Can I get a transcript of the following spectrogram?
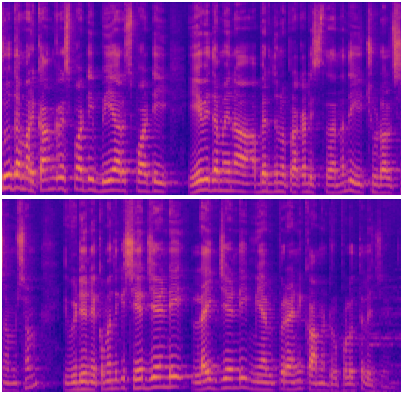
చూద్దాం మరి కాంగ్రెస్ పార్టీ బీఆర్ఎస్ పార్టీ ఏ విధమైన అభ్యర్థులను ప్రకటిస్తుంది అన్నది చూడాల్సిన అంశం. ఈ వీడియోని ఎక్కువ మందికి షేర్ చేయండి లైక్ చేయండి. మీ అభిప్రాయాన్ని కామెంట్ రూపంలో తెలియజేయండి.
